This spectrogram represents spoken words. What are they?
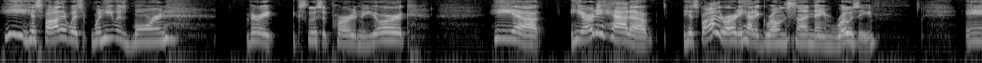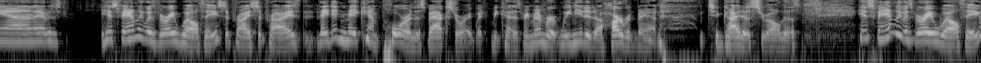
he his father was when he was born very exclusive part of New York. He uh, he already had a his father already had a grown son named Rosie, and it was his family was very wealthy. Surprise, surprise. They didn't make him poor in this backstory, which, because remember we needed a Harvard man to guide us through all this. His family was very wealthy,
